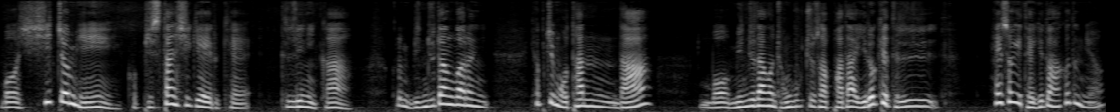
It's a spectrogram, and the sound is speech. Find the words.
뭐 시점이 그 비슷한 시기에 이렇게 들리니까 그럼 민주당과는 협치 못한다. 뭐 민주당은 종북 주사파다 이렇게 들 해석이 되기도 하거든요.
